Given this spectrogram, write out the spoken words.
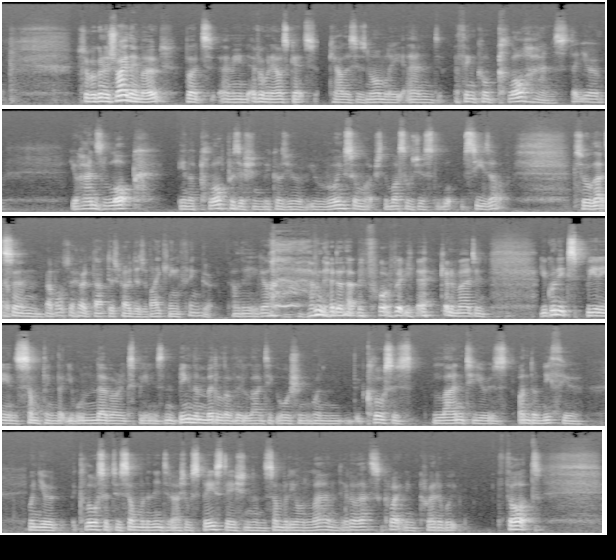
So we're going to try them out, but I mean, everyone else gets calluses normally, and a thing called claw hands that your your hands lock in a claw position because you're you're rowing so much, the muscles just seize up. So that's um, I've also heard that described as Viking finger. Oh, there you go. I haven't heard of that before, but yeah, I can imagine. You're going to experience something that you will never experience. And being in the middle of the Atlantic Ocean when the closest land to you is underneath you, when you're closer to someone in the International Space Station than somebody on land, you know, that's quite an incredible thought.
